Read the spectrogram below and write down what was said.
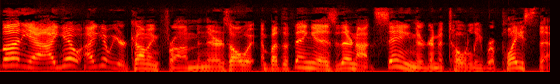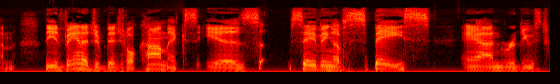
but yeah, I get I get where you're coming from, and there's always. But the thing is, they're not saying they're going to totally replace them. The advantage of digital comics is saving of space and reduced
